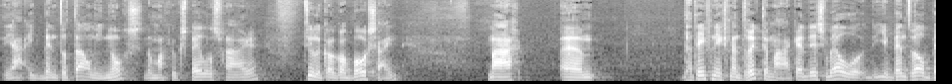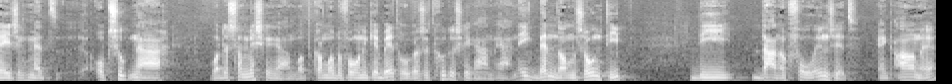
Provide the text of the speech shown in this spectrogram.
ja, ik ben totaal niet Nors. Dan mag je ook spelers vragen. Tuurlijk ook wel boos zijn. Maar ehm, dat heeft niks met druk te maken. Het is wel, je bent wel bezig met op zoek naar... wat is er misgegaan? Wat kan er de volgende keer beter ook als het goed is gegaan? Ja, en ik ben dan zo'n type die daar nog vol in zit. Kijk, Arne,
